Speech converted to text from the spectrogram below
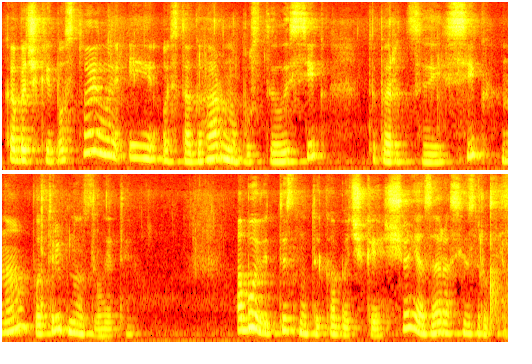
Кабачки постояли і ось так гарно пустили сік. Тепер цей сік нам потрібно злити. Або відтиснути кабачки, що я зараз і зроблю.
